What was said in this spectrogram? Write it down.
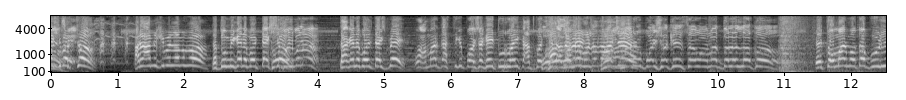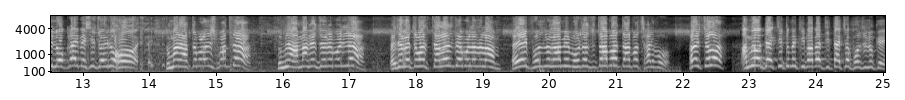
বেশি বলছো আরে আমি কি বললাম গো? তা তুমি কেন বলতে তো আসছো বলব না? তা কেন বলতে আসবে? ও আমার কাছ থেকে পয়সা খেয়ে তুই হয়ে কাজ করছে। তার মানে? পয়সা খেয়েছে ও আমার দলের লোক। এ তোমার মতো বুড়ি লোকরাই বেশি জৈর হয়। তোমার এত বড় স্পর্ধা। তুমি আমাকে জোরে বললা। এই জায়গায় তোমার চ্যালেঞ্জ দিয়ে বলে দিলাম। এই ফজলুকে আমি ভোটে জিতাবো তারপর ছাড়বো। এই চলো। আমিও দেখছি তুমি কীভাবে জিতাইছো ফজলুকে।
